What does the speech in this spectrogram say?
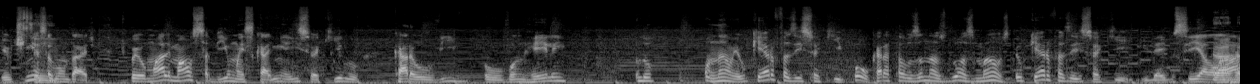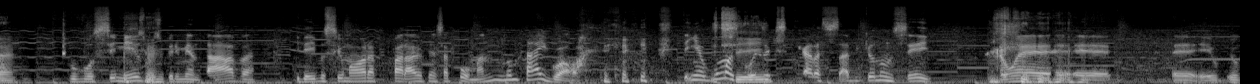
Eu tinha Sim. essa vontade. Tipo, eu mal e mal sabia uma escalinha, isso e aquilo. Cara, eu ouvi o Van Halen quando. Pô, não, eu quero fazer isso aqui. Pô, o cara tá usando as duas mãos, eu quero fazer isso aqui. E daí você ia lá, uhum. tipo, você mesmo experimentava. E daí você uma hora parava e pensava, pô, mas não tá igual. Tem alguma Sim. coisa que esse cara sabe que eu não sei. Então é, é, é, eu, eu,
